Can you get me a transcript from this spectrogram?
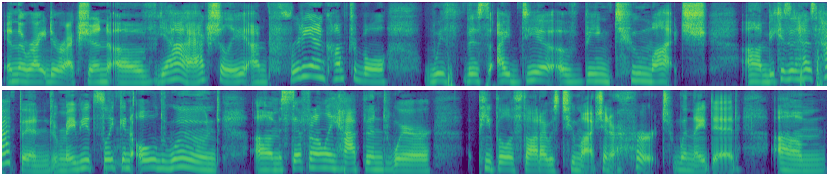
in the right direction of yeah, actually I'm pretty uncomfortable with this idea of being too much um, because it has happened or maybe it's like an old wound. Um, it's definitely happened where people have thought I was too much and it hurt when they did. Um,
